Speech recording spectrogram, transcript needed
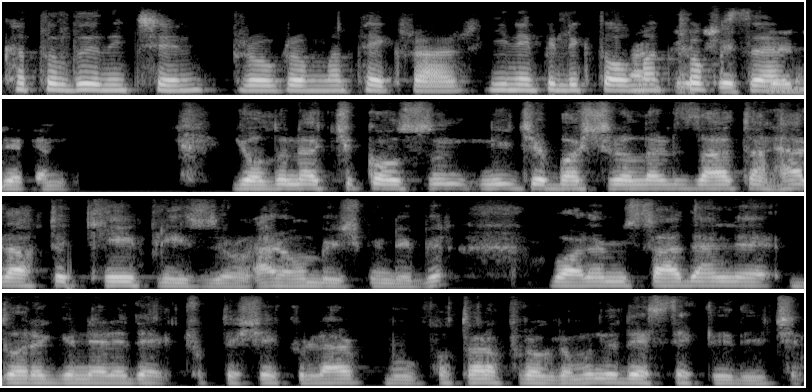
katıldığın için programıma tekrar. Yine birlikte olmak çok güzel. Ederim. Yolun açık olsun. Nice başarıları zaten her hafta keyifle izliyorum. Her 15 günde bir. Bu arada müsaadenle Dora Güner'e de çok teşekkürler bu fotoğraf programını desteklediği için.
